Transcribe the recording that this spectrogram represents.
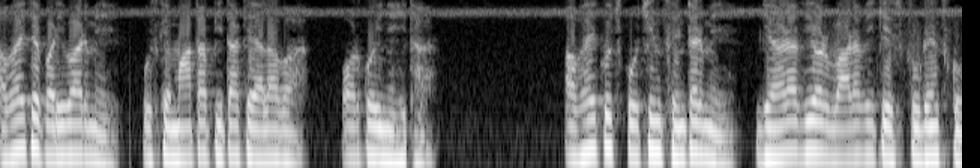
अभय के परिवार में उसके माता पिता के अलावा और कोई नहीं था। अभय कुछ कोचिंग सेंटर में ग्यारहवीं और बारहवीं के स्टूडेंट्स को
